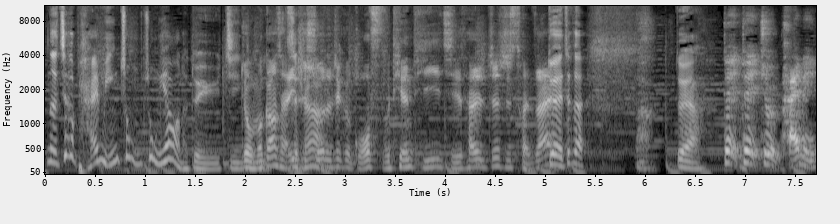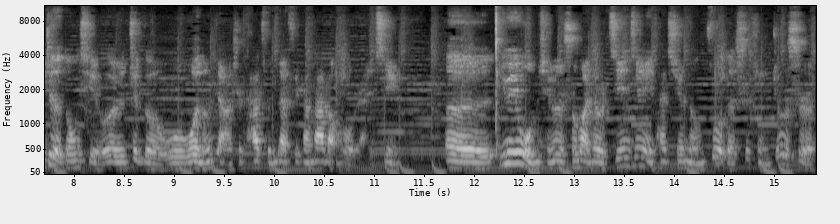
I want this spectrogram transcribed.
那这个排名重不重要呢？对于基金，就我们刚才一直说的这个国服天梯，其实它是真实存在。对这个。对啊，对对，就是排名这个东西，呃，这个我我能讲是它存在非常大的偶然性，呃，因为我们前面说嘛，就是基金经理他其实能做的事情就是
